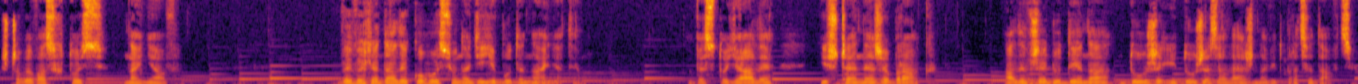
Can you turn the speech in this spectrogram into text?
щоби вас хтось найняв. Ви виглядали когось у надії бути найнятим. Ви стояли і ще не жебрак, але вже людина дуже і дуже залежна від працедавця.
